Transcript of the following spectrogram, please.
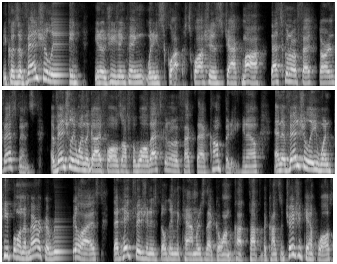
because eventually, you know, Xi Jinping, when he squashes Jack Ma, that's going to affect our investments. Eventually, when the guy falls off the wall, that's going to affect that company, you know. And eventually, when people in America realize that Hikvision is building the cameras that go on top of the concentration camp walls,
